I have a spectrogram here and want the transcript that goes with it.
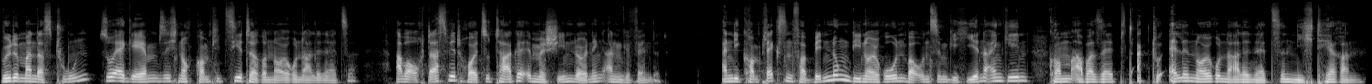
Würde man das tun, so ergäben sich noch kompliziertere neuronale Netze. Aber auch das wird heutzutage im Machine Learning angewendet. An die komplexen Verbindungen, die Neuronen bei uns im Gehirn eingehen, kommen aber selbst aktuelle neuronale Netze nicht heran.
